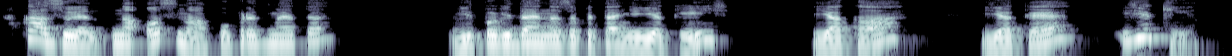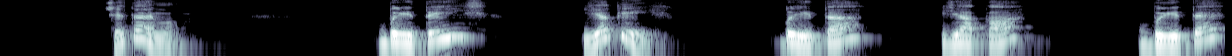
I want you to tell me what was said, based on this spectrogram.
Вказує на ознаку предмета, відповідає на запитання який, яка, яке, які. Читаємо. Битий, який? Бита, яка? Бите,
